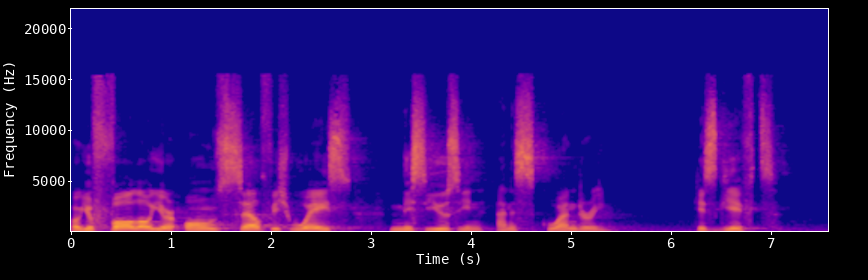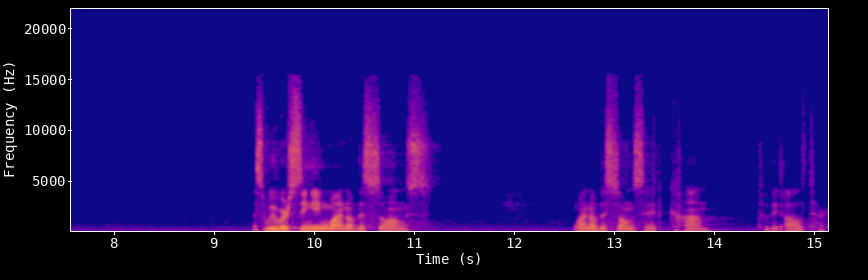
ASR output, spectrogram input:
Or you follow your own selfish ways, misusing and squandering His gifts? As we were singing one of the songs, one of the songs said, Come to the altar.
